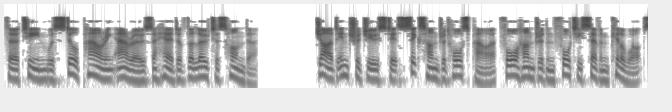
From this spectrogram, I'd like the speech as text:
13 was still powering Arrows ahead of the Lotus Honda. Judd introduced its 600 horsepower, 447 kilowatts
